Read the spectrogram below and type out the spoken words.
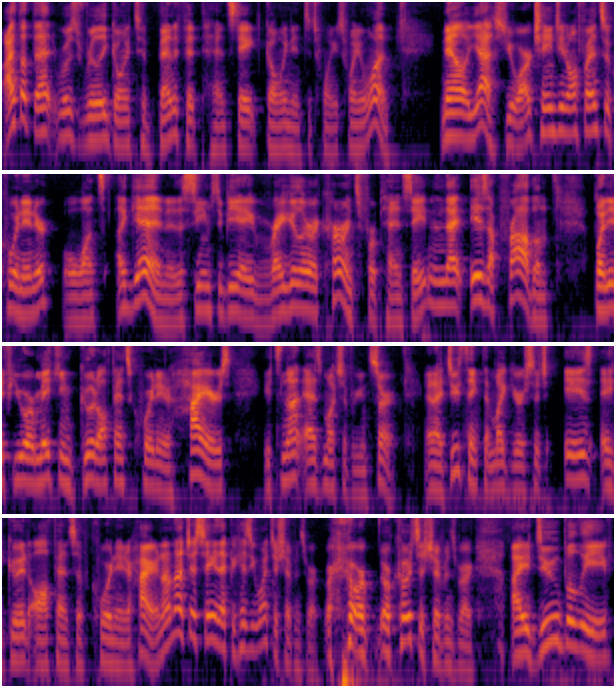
I thought that was really going to benefit Penn State going into 2021. Now, yes, you are changing offensive coordinator once again. This seems to be a regular occurrence for Penn State, and that is a problem. But if you are making good offensive coordinator hires, it's not as much of a concern. And I do think that Mike Yurcich is a good offensive coordinator hire. And I'm not just saying that because he went to Shippensburg or, or, or coached at Shippensburg. I do believe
